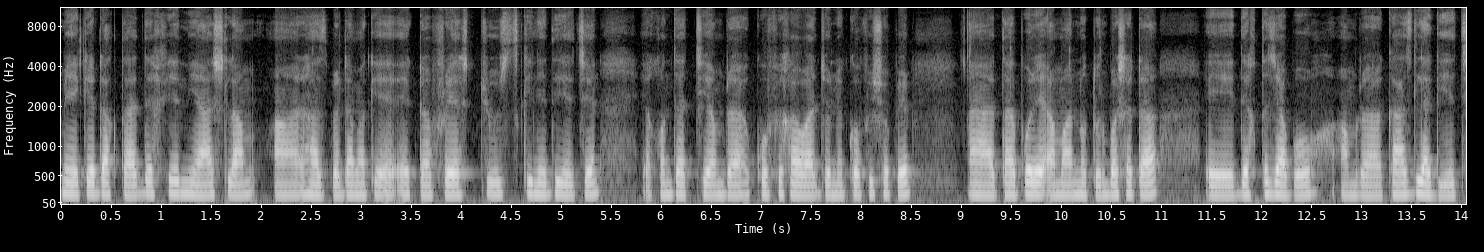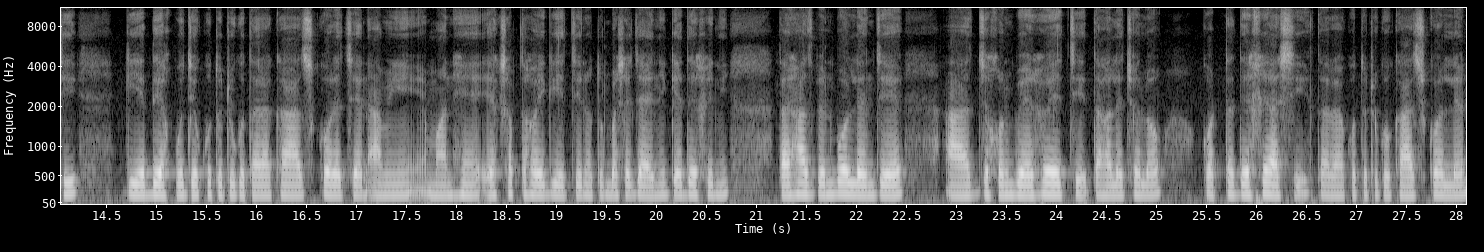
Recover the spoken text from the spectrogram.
মেয়েকে ডাক্তার দেখিয়ে নিয়ে আসলাম আর হাজব্যান্ড আমাকে একটা ফ্রেশ জুস কিনে দিয়েছেন। এখন যাচ্ছি আমরা কফি খাওয়ার জন্য কফি শপে আর তারপরে আমার নতুন বাসাটা দেখতে যাব। আমরা কাজ লাগিয়েছি। গিয়ে দেখব যে কতটুকু তারা কাজ করেছেন। আমি মানে এক সপ্তাহ হয়ে গিয়েছি, নতুন বাসায় যাইনি, গিয়ে দেখিনি। তার হাজব্যান্ড বললেন যে, আজ যখন বের হয়েছি, তাহলে চলো ঘরটা দেখে আসি, তারা কতটুকু কাজ করলেন।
